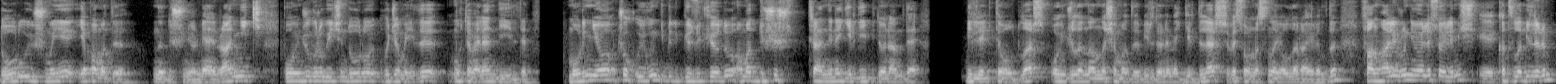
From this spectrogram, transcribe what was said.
doğru uyuşmayı yapamadığını düşünüyorum. Yani Rannik bu oyuncu grubu için doğru hoca mıydı? Muhtemelen değildi. Mourinho çok uygun gibi gözüküyordu ama düşüş trendine girdiği bir dönemde birlikte oldular. Oyuncuların anlaşamadığı bir döneme girdiler ve sonrasında yollar ayrıldı. Van Hali Rooney öyle söylemiş. E, katılabilirim.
